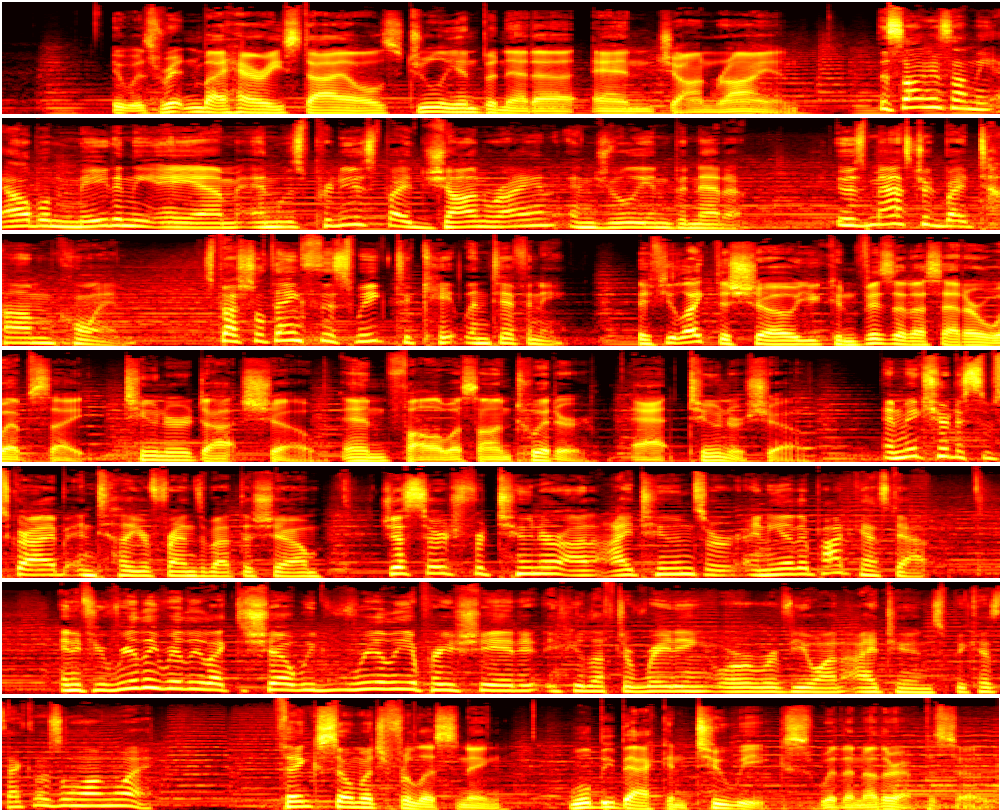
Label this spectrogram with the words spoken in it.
It was written by Harry Styles, Julian Bunetta, and John Ryan. The song is on the album Made in the AM and was produced by John Ryan and Julian Bunetta. It was mastered by Tom Coyne. Special thanks this week to Caitlin Tiffany. If you like the show, you can visit us at our website, tuner.show, and follow us on Twitter at tunershow. And make sure to subscribe and tell your friends about the show. Just search for Tuner on iTunes or any other podcast app. And if you really, really like the show, we'd really appreciate it if you left a rating or a review on iTunes because that goes a long way. Thanks so much for listening. We'll be back in two weeks with another episode.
